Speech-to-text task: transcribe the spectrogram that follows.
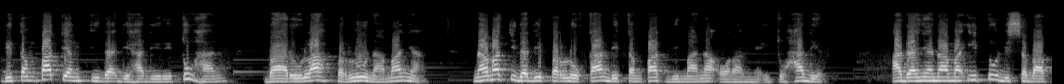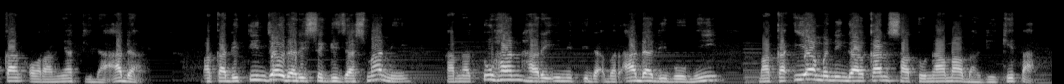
Di tempat yang tidak dihadiri Tuhan, barulah perlu namanya. Nama tidak diperlukan di tempat di mana orangnya itu hadir. Adanya nama itu disebabkan orangnya tidak ada. Maka ditinjau dari segi jasmani, karena Tuhan hari ini tidak berada di bumi, maka ia meninggalkan satu nama bagi kita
